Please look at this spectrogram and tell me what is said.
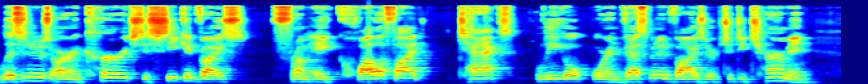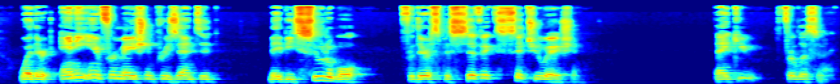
Listeners are encouraged to seek advice from a qualified tax, legal, or investment advisor to determine whether any information presented may be suitable for their specific situation. Thank you for listening.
